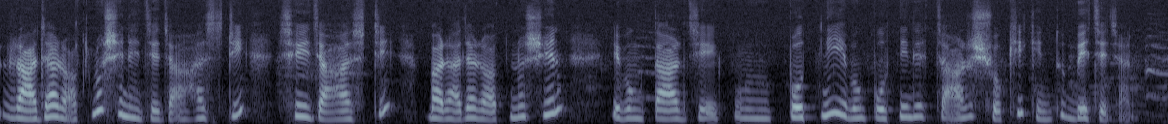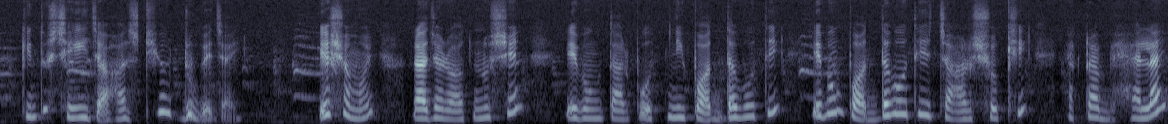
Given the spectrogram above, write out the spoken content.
রাজা রত্নসেনের যে জাহাজটি, সেই জাহাজটি বা রাজা রত্নসেন এবং তার যে পত্নী এবং পত্নীদের চার সখী কিন্তু বেঁচে যান। কিন্তু সেই জাহাজটিও ডুবে যায়। এ সময় রাজা রত্নসেন এবং তার পত্নী পদ্মাবতী এবং পদ্মাবতীর চার সখী একটা ভেলায়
